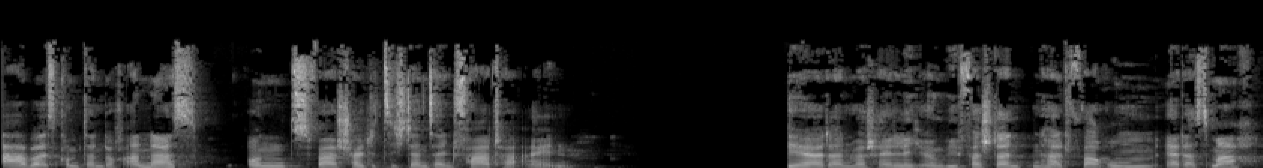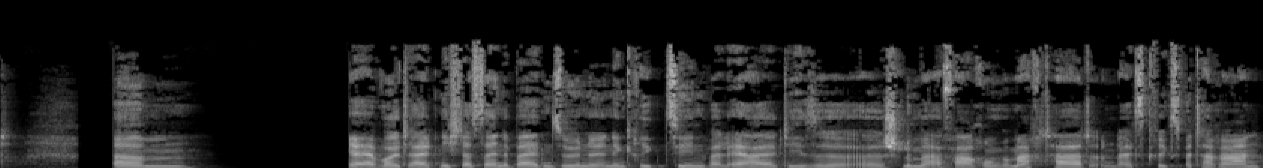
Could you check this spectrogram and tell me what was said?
Aber es kommt dann doch anders. Und zwar schaltet sich dann sein Vater ein, der dann wahrscheinlich irgendwie verstanden hat, warum er das macht. Ähm, ja, er wollte halt nicht, dass seine beiden Söhne in den Krieg ziehen, weil er halt diese äh, schlimme Erfahrung gemacht hat und als Kriegsveteran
